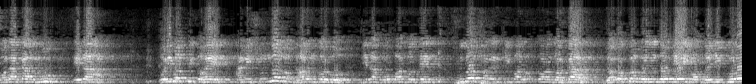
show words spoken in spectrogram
কদাকার রূপ, এটা পরিবর্তিত হয়ে আমি সুন্দর রূপ ধারণ করব, যেটা বহুপাত বলতেন, সুদর্শনের কৃপা করা দরকার। যতক্ষণ পর্যন্ত এই মধ্যজীবগুলো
